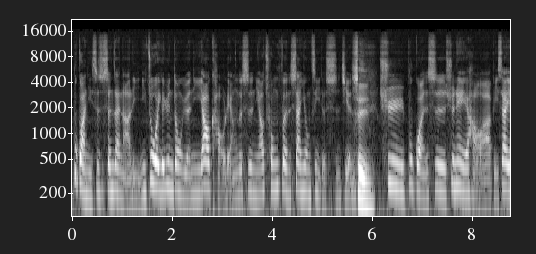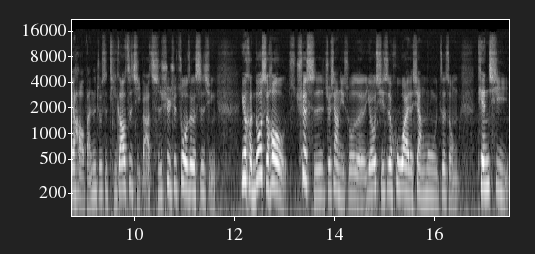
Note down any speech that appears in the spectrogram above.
不管你是身在哪里，你作为一个运动员，你要考量的是你要充分善用自己的时间，是去不管是训练也好啊，比赛也好，反正就是提高自己吧，持续去做这个事情。因为很多时候确实就像你说的，尤其是户外的项目，这种天气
